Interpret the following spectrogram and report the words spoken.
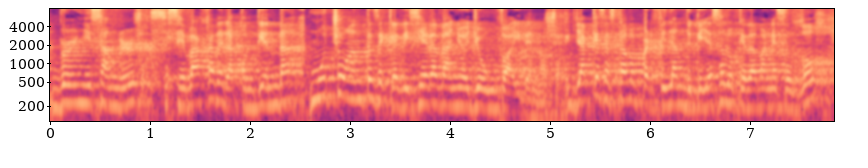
Bernie Sanders se baja de la contienda mucho antes de que le hiciera daño a Joe Biden. O sea, ya que se estaba perfilando y que ya se lo quedaban esos dos,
